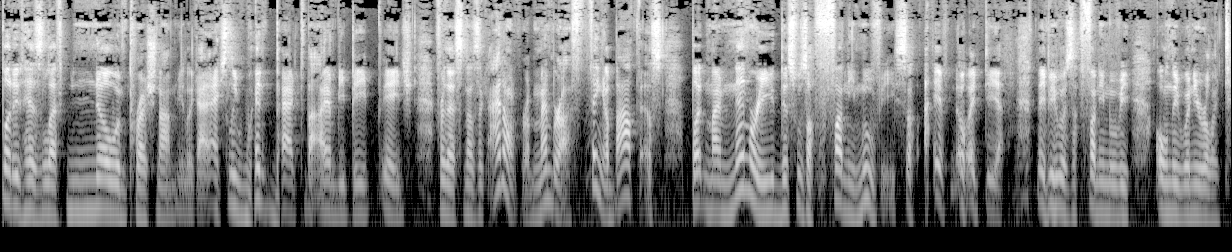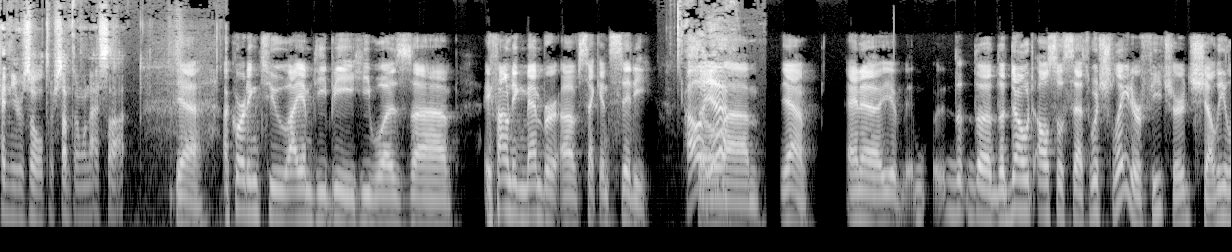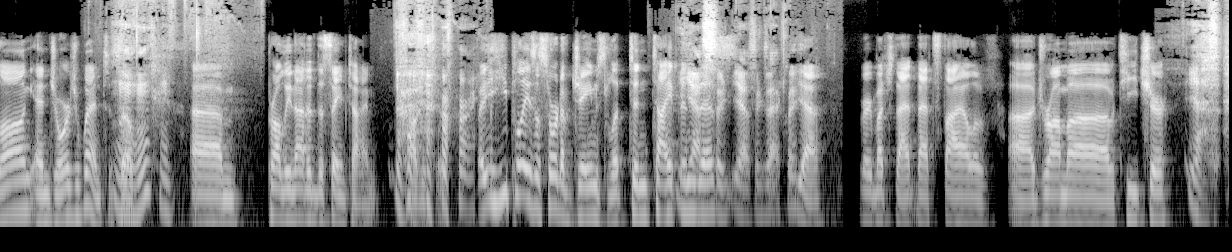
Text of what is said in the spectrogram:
But it has left no impression on me. Like I actually went back to the IMDb page for this, and I was like, I don't remember a thing about this. But in my memory, this was a funny movie, so I have no idea. Maybe it was a funny movie only when you were like ten years old or something when I saw it. Yeah. According to IMDb, he was uh, a founding member of Second City. Oh, so, yeah. Um, yeah. And uh, the, the the note also says which later featured Shelley Long and George Wendt. So Mm-hmm. um, probably not at the same time, obviously. But he plays a sort of James Lipton type in yes, this. yes, exactly. Yeah. Very much that that style of uh, drama teacher. Yes,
